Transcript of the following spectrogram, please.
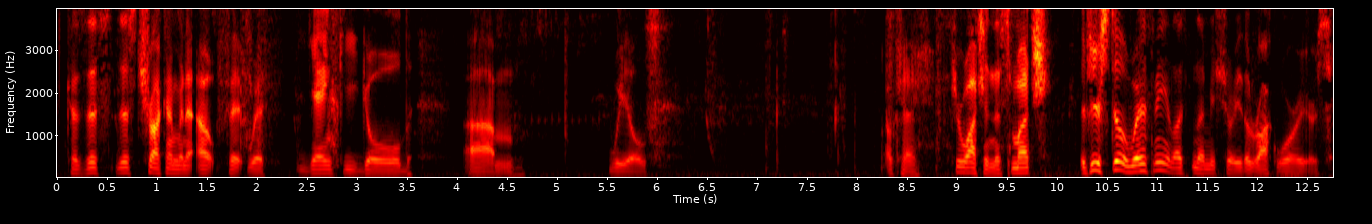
Because this, this truck I'm to outfit with Yankee Gold um, wheels. Okay, if you're watching this much, if you're still with me, let, let me show you the Rock Warriors.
